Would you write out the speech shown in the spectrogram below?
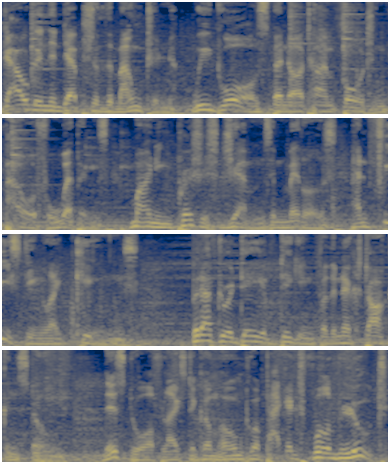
Down in the depths of the mountain, we dwarves spend our time forging powerful weapons, mining precious gems and metals, and feasting like kings. But after a day of digging for the next Arkenstone, this dwarf likes to come home to a package full of loot.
